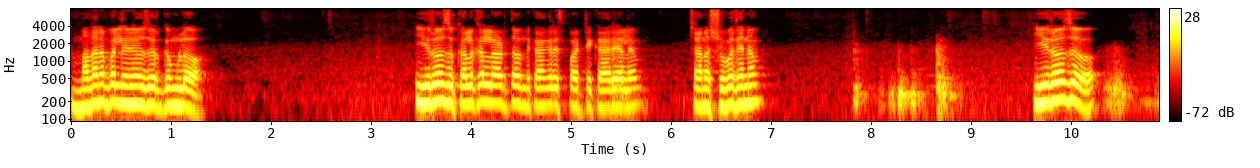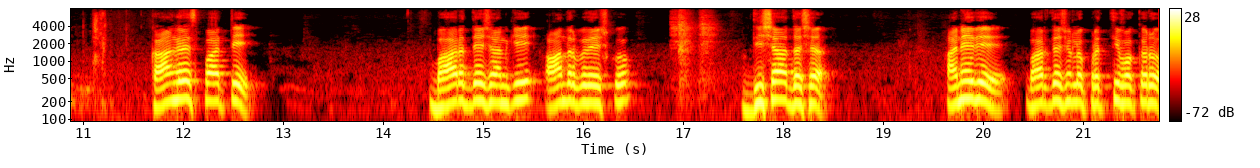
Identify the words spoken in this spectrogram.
మదనపల్లి నియోజకవర్గంలో ఈరోజు కలకల్లాడుతూ ఉంది కాంగ్రెస్ పార్టీ కార్యాలయం. చాలా శుభదినం. ఈరోజు కాంగ్రెస్ పార్టీ భారతదేశానికి ఆంధ్రప్రదేశ్కు దిశ దశ అనేది భారతదేశంలో ప్రతి ఒక్కరూ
